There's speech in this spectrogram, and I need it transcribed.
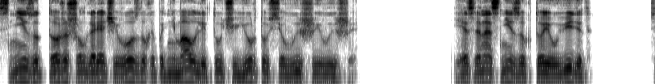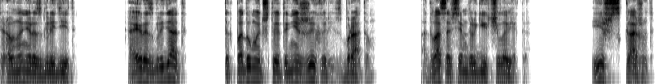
Снизу тоже шел горячий воздух и поднимал летучую юрту все выше и выше. Если нас снизу кто и увидит, все равно не разглядит. А и разглядят, так подумают, что это не Жихарь с братом, а два совсем других человека. Ишь скажут,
